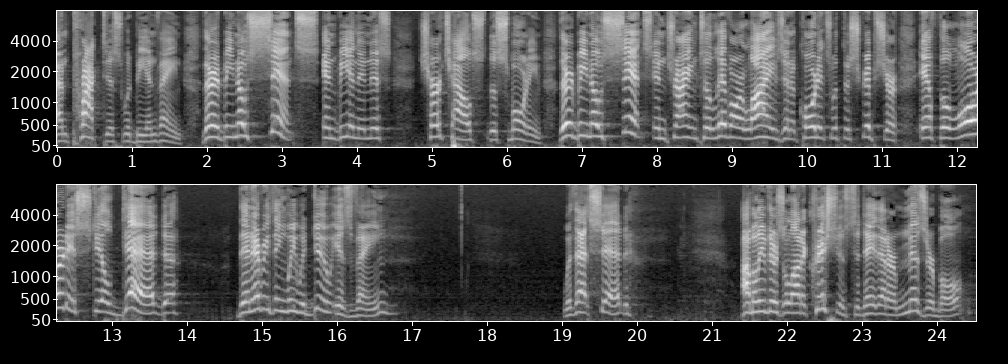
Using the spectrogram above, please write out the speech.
and practice would be in vain. There'd be no sense in being in this church house this morning. There'd be no sense in trying to live our lives in accordance with the scripture. If the Lord is still dead, then everything we would do is vain. With that said, I believe there's a lot of Christians today that are miserable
